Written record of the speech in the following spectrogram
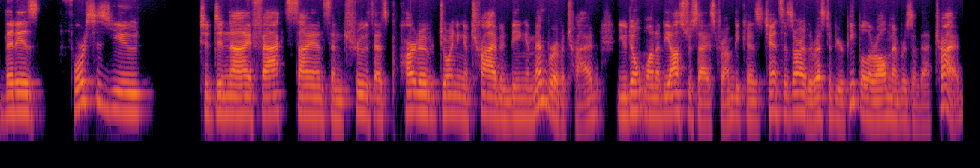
that is forces you to deny fact, science, and truth as part of joining a tribe and being a member of a tribe you don't want to be ostracized from because chances are the rest of your people are all members of that tribe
